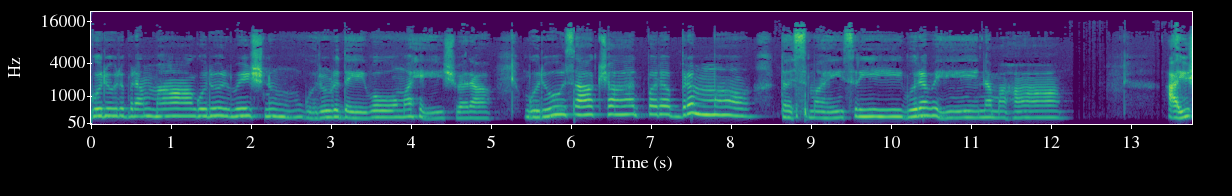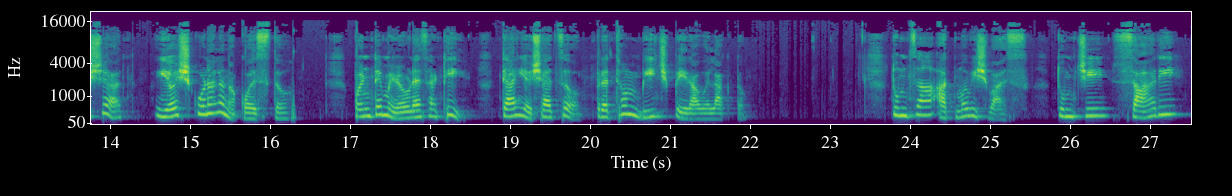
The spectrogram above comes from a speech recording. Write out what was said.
गुरुर् ब्रह्मा गुरुर्विष्णू गुरुर्देव महेश्वरा गुरु साक्षात परब्रह्म तस्मै श्री गुरवे नमहा आयुष्यात यश कोणाला नको असतं? पण ते मिळवण्यासाठी त्या यशाचं प्रथम बीज पेरावं लागतं. तुमचा आत्मविश्वास तुमची सारी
